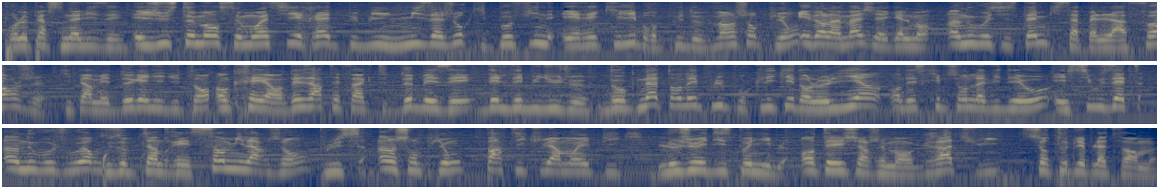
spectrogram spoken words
pour le personnaliser. Et justement, ce mois-ci, Red publie une mise à jour qui peaufine et rééquilibre plus de 20 champions. Et dans la mage, il y a également un nouveau système qui s'appelle la Forge, qui permet de gagner du temps en créant des artefacts de baiser dès le début du jeu. Donc n'attendez plus pour cliquer dans le lien en description de la vidéo. Et si vous êtes un nouveau joueur, vous obtiendrez 100 000 argent plus un champion particulièrement épique. Le jeu est disponible en téléchargement gratuit sur toutes les plateformes.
